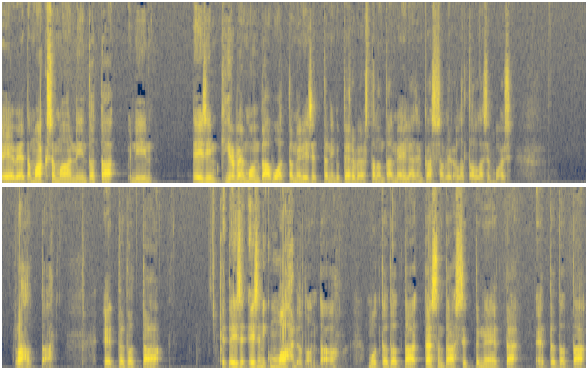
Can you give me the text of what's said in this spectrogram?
EVtä maksamaan, niin, tota, niin ei siinä hirveän montaa vuotta menisi, että niin terveystalon tai mehiläisen kassavirralla tollaisen voisi rahoittaa. Että tota, että ei se, ei se niin mahdotonta ole. Mutta tota, tässä on taas sitten ne, että, että, tota,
